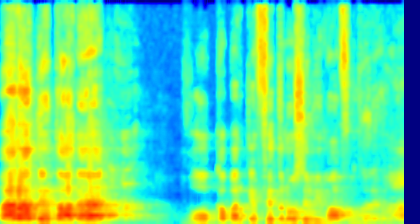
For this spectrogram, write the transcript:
पैरा देता है वो कबर के फितनों से भी महफूज रहेगा।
